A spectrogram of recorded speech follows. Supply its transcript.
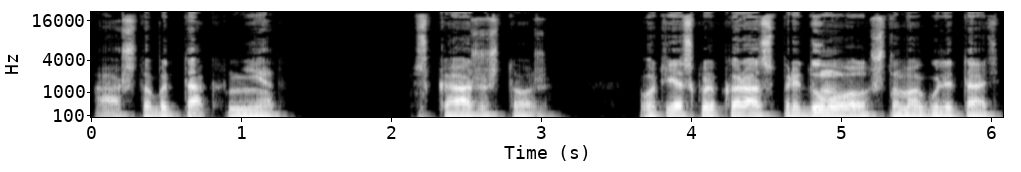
а чтобы так, нет. Скажешь тоже. Вот я сколько раз придумывал, что могу летать.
